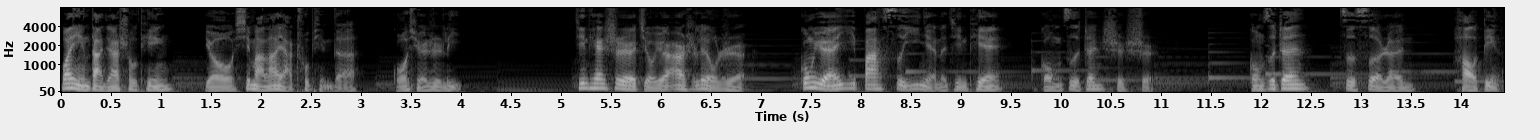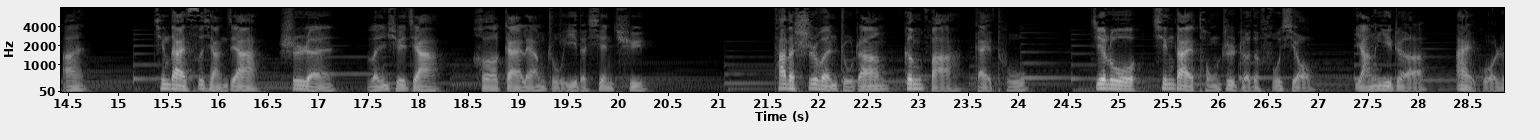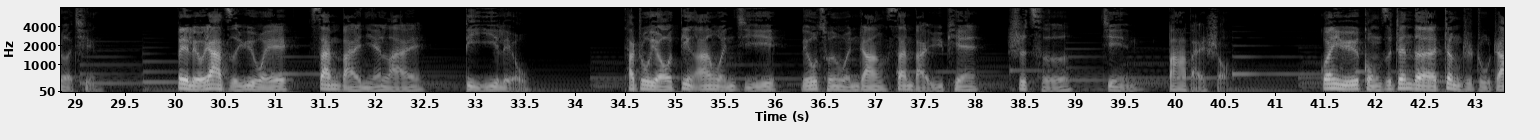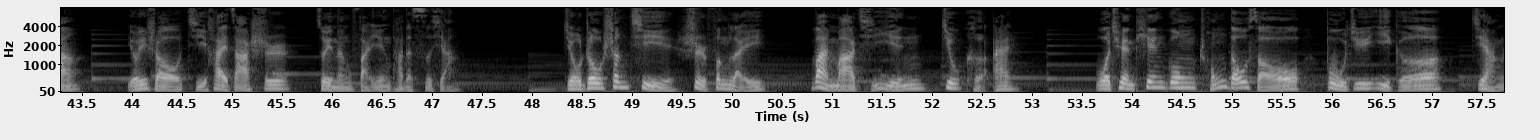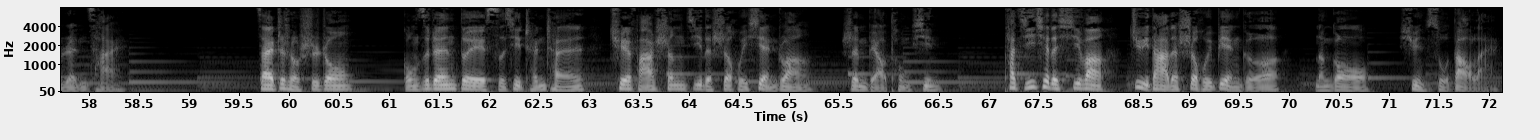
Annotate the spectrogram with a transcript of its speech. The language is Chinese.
欢迎大家收听由喜马拉雅出品的《国学日历》。今天是九月二十六日，公元一八四一年的今天，龚自珍逝世。龚自珍，字色人，号定安，清代思想家、诗人、文学家和改良主义的先驱。他的诗文主张更法改图，揭露清代统治者的腐朽，洋溢着爱国热情。被柳亚子誉为三百年来第一流。他著有《定安文集》，留存文章三百余篇，诗词近八百首。关于龚自珍的政治主张，有一首《己亥杂诗》最能反映他的思想：“九州生气恃风雷，万马齐喑究可哀。我劝天公重抖擞，不拘一格降人才。”在这首诗中，龚自珍对死气沉沉、缺乏生机的社会现状深表痛心。他急切的希望巨大的社会变革能够迅速到来。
